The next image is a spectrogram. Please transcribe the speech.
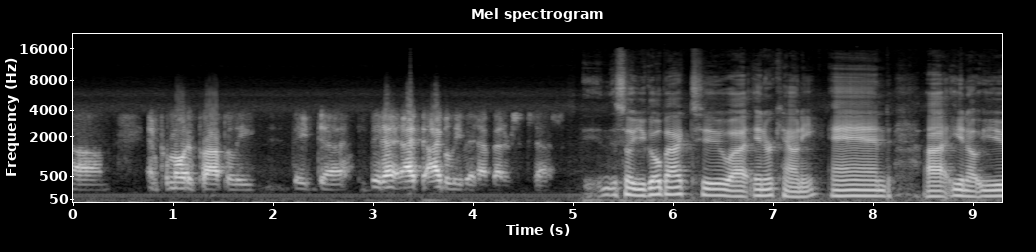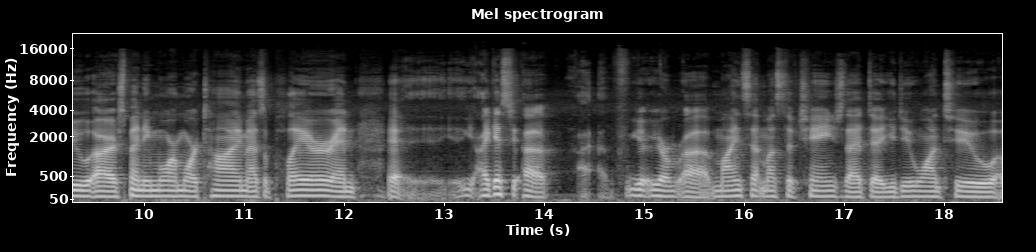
um, and promoted properly, they'd, uh, they'd I, I believe they'd have better success so you go back to uh, intercounty and uh, you know you are spending more and more time as a player and uh, i guess uh, your, your mindset must have changed that you do want to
